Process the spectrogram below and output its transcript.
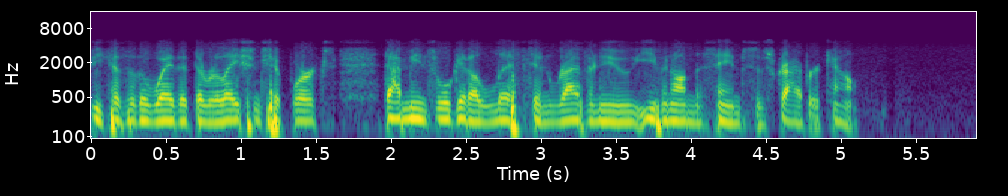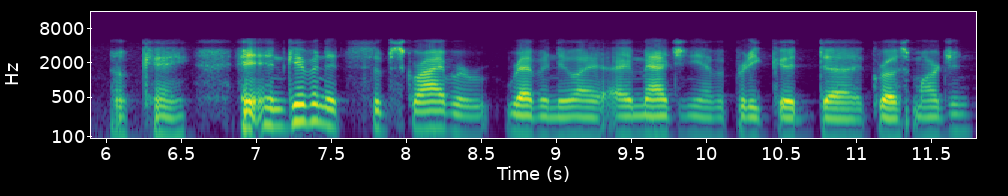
because of the way that the relationship works, that means we'll get a lift in revenue even on the same subscriber count. Okay. And, and given its subscriber revenue, I, I, imagine you have a pretty good uh, gross margin.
